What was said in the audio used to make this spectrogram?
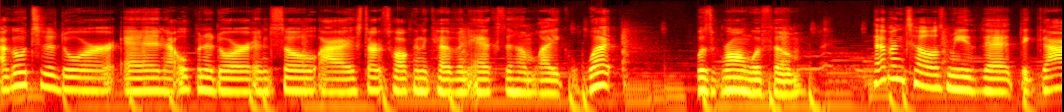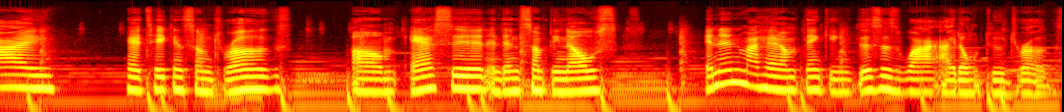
I go to the door and I open the door and so I start talking to Kevin, asking him like what was wrong with him. Kevin tells me that the guy had taken some drugs, um, acid, and then something else. And in my head, I'm thinking, this is why I don't do drugs.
